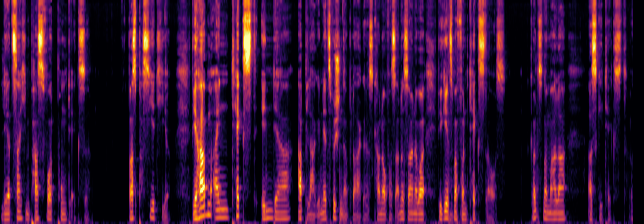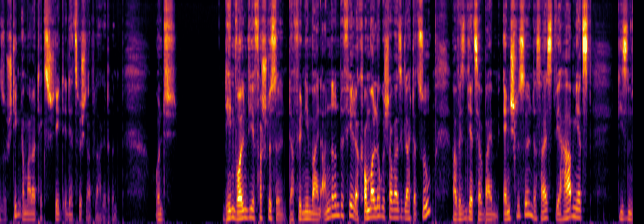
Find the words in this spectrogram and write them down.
Leerzeichen Passwort.exe. Was passiert hier? Wir haben einen Text in der Ablage, in der Zwischenablage. Das kann auch was anderes sein, aber wir gehen jetzt mal von Text aus. Ganz normaler ASCII-Text. Also stinknormaler Text steht in der Zwischenablage drin. Und den wollen wir verschlüsseln. Dafür nehmen wir einen anderen Befehl, da kommen wir logischerweise gleich dazu. Aber wir sind jetzt ja beim Entschlüsseln. Das heißt, wir haben jetzt diesen,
